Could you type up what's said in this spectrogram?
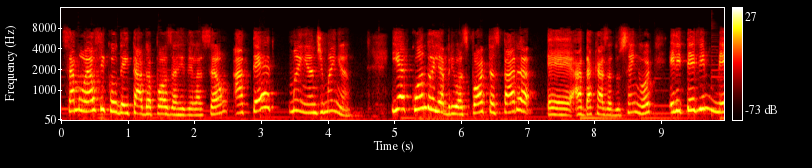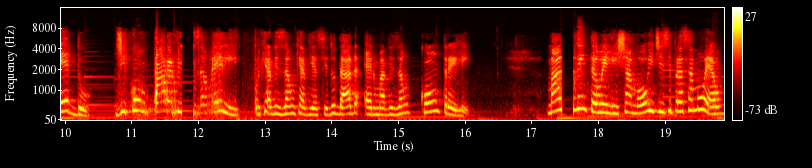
Samuel ficou deitado após a revelação até manhã de manhã. E é quando ele abriu as portas para é, a da casa do Senhor, ele teve medo de contar a visão a Eli, porque a visão que havia sido dada era uma visão contra Eli. Mas então Eli chamou e disse para Samuel:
